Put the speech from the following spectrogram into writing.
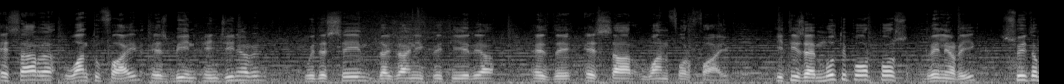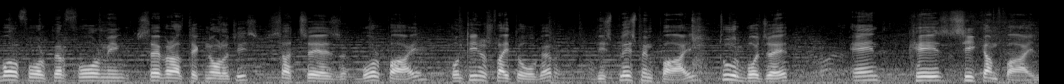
SR125 has been engineered with the same designing criteria as the SR145. It is a multi-purpose drilling rig suitable for performing several technologies such as bore pile, continuous flight auger, displacement pile, turbojet and case secant pile.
